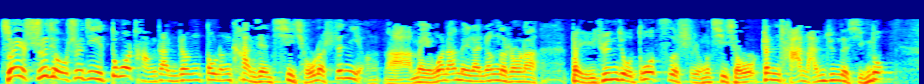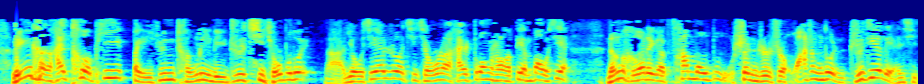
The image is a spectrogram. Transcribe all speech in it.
所以，十九世纪多场战争都能看见气球的身影啊。美国南北战争的时候呢，北军就多次使用气球侦察南军的行动。林肯还特批北军成立了一支气球部队啊，有些热气球呢还装上了电报线。能和这个参谋部甚至是华盛顿直接联系，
